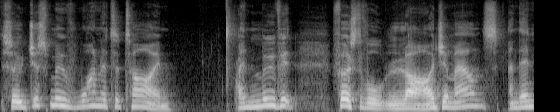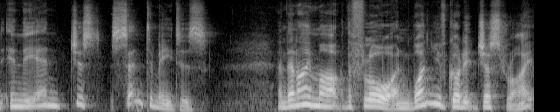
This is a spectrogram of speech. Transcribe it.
So just move one at a time and move it, first of all, large amounts, and then in the end, just centimeters. And then I mark the floor. And when you've got it just right,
